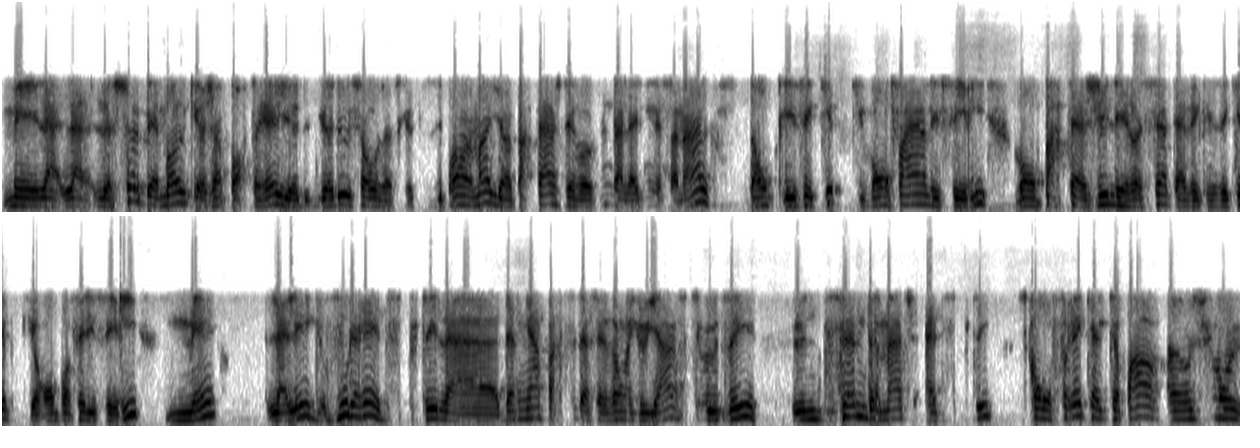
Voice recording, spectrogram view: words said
mais le seul bémol que j'apporterais, il, y, a, deux choses à ce que tu dis. Premièrement, il y a un partage des revenus dans la Ligue nationale. Donc, les équipes qui vont faire les séries vont partager les recettes avec les équipes qui n'auront pas fait les séries, mais la Ligue voudrait disputer la dernière partie de la saison régulière, ce qui veut dire une dizaine de matchs à disputer, ce qu'on ferait quelque part en juin.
